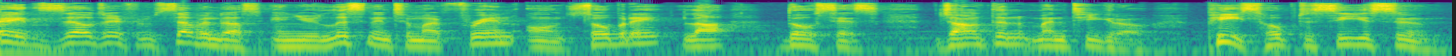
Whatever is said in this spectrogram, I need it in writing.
Hey, this is LJ from Seven Dust, and you're listening to my friend on Sobre La Dosis, Jonathan Mantigro. Peace. Hope to see you soon.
